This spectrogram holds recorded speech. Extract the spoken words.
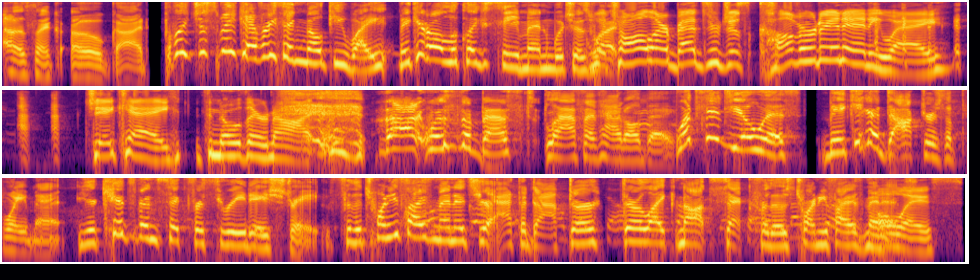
I was like, oh God. But like, just make everything milky white. Make it all look like semen, which is Which what. all our beds are just covered in anyway. JK, no, they're not. that was the best laugh I've had all day. What's the deal with making a doctor's appointment? Your kid's been sick for three days straight. For the 25 minutes you're at the doctor, they're like not sick for those 25 minutes. Always,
